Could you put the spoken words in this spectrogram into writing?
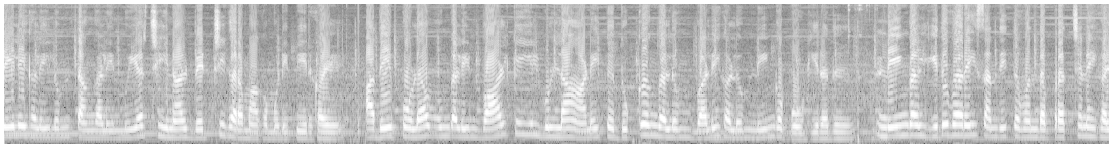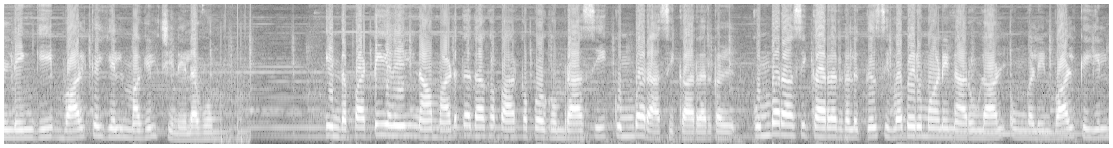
வேலைகளிலும் தங்களின் முயற்சியினால் வெற்றிகரமாக முடிப்பீர்கள். அதே போல உங்களின் வாழ்க்கையில் உள்ள அனைத்து துக்கங்களும் வலிகளும் நீங்க போகிறது. நீங்கள் இதுவரை சந்தித்து வந்த பிரச்சனைகள் நீங்கி வாழ்க்கையில் மகிழ்ச்சி நிலவும். இந்த பட்டியலில் நாம் அடுத்ததாக பார்க்க போகும் ராசி கும்ப ராசிக்காரர்கள் கும்ப ராசிக்காரர்களுக்கு சிவபெருமானின் அருளால் உங்களின் வாழ்க்கையில்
